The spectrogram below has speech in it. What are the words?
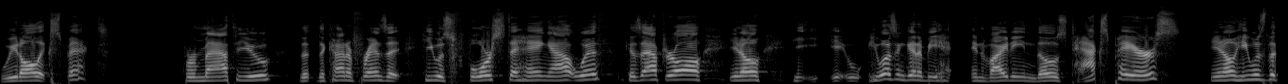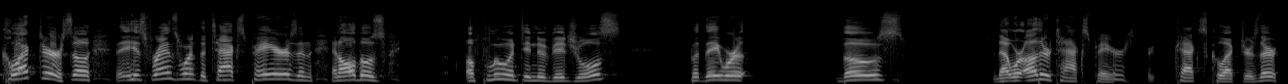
we'd all expect. For Matthew, the, the kind of friends that he was forced to hang out with. Because after all, you know, he, he wasn't going to be inviting those taxpayers. You know, he was the collector. So his friends weren't the taxpayers and, and all those affluent individuals, but they were those that were other taxpayers, tax collectors. There,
